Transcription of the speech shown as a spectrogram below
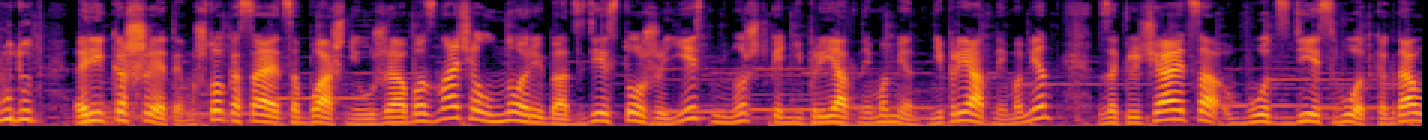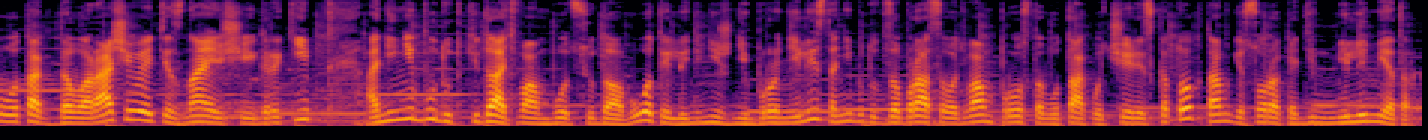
будут рикошеты. Что касается башни, уже обозначил, но, ребят, здесь тоже есть немножечко неприятный момент. Неприятный момент заключается вот здесь вот. Когда вы вот так доворачиваете, знающие игроки, они не будут кидать вам вот сюда вот или нижний бронелист, они будут забрасывать вам просто вот так вот через каток, там где 41 миллиметр.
